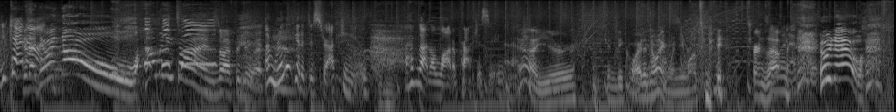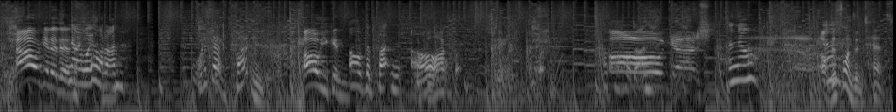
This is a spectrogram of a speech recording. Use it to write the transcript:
You cannot. Did I do it? No. How many times do I have to do it? I'm really good at distracting you. I've got a lot of practice doing that. Yeah, you're, you can be quite annoying when you want to be. Turns out. I'm an expert. Who knew? Oh, get it in. No, wait, hold on. What does that button do? Oh, you can Oh, the button. Oh. block button. Stay away from that button. hold Oh gosh. Uh, No. Oh, this one's intense.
